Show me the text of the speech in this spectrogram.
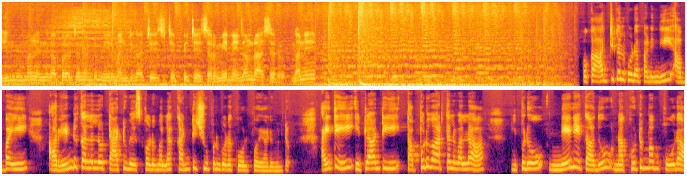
నేను మిమ్మల్ని ఎందుకు అప్రోచ్ అంటే మీరు మంచిగా చేసి చెప్పి చేశారు. మీరు నిజం రాశారు. కానీ ఒక ఆర్టికల్ కూడా పడింది అబ్బాయి ఆ రెండు కళ్ళల్లో టాటూ వేసుకోవడం వల్ల కంటి చూపును కూడా కోల్పోయాడు అంటూ. అయితే ఇట్లాంటి తప్పుడు వార్తల వల్ల ఇప్పుడు నేనే కాదు నా కుటుంబం కూడా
